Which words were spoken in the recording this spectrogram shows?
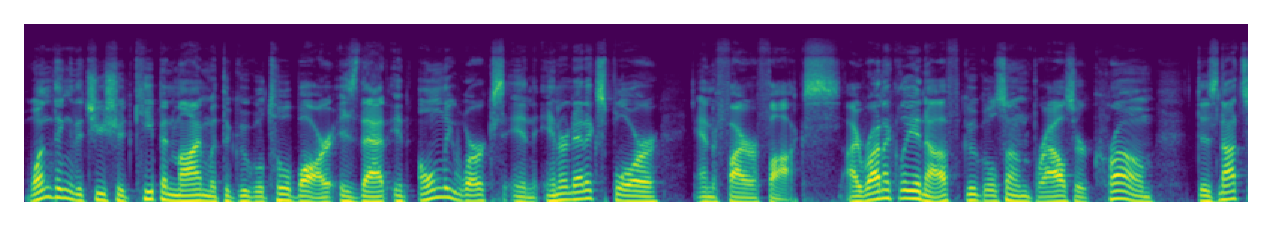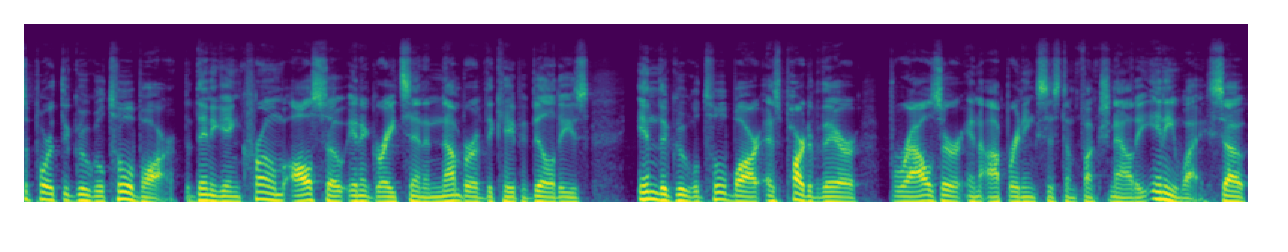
One thing that you should keep in mind with the Google Toolbar is that it only works in Internet Explorer and Firefox. Ironically enough, Google's own browser, Chrome, does not support the Google toolbar. But then again, Chrome also integrates in a number of the capabilities in the Google toolbar as part of their browser and operating system functionality anyway. So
